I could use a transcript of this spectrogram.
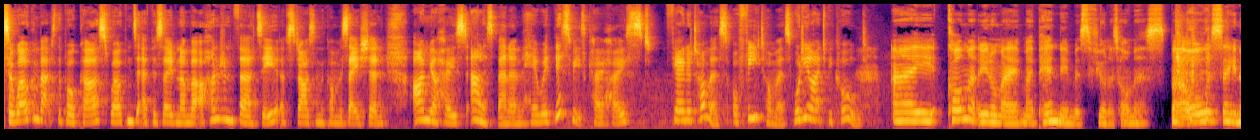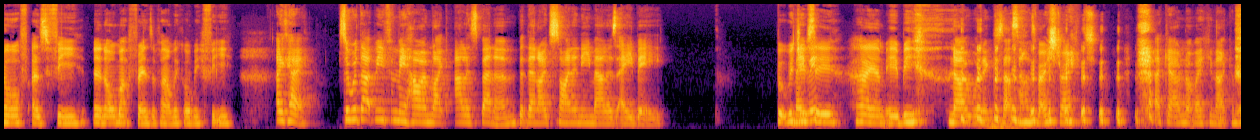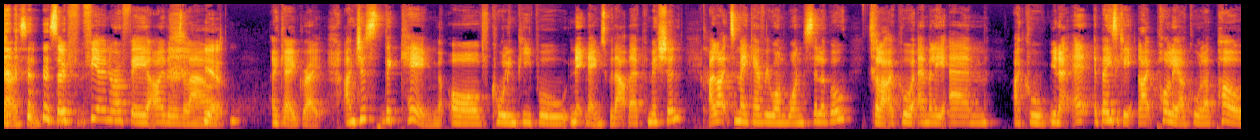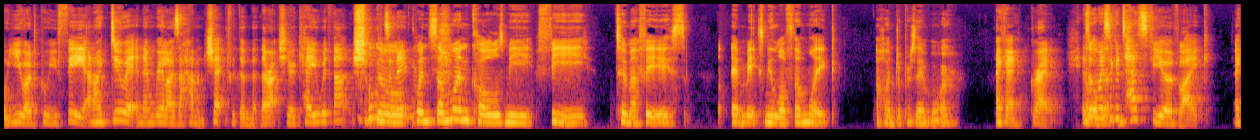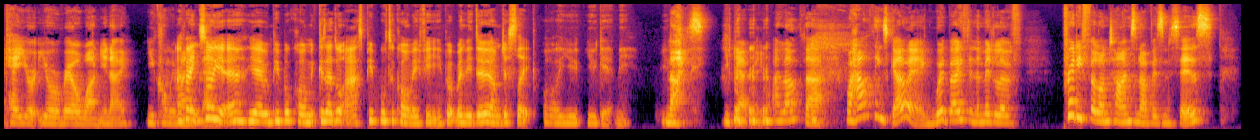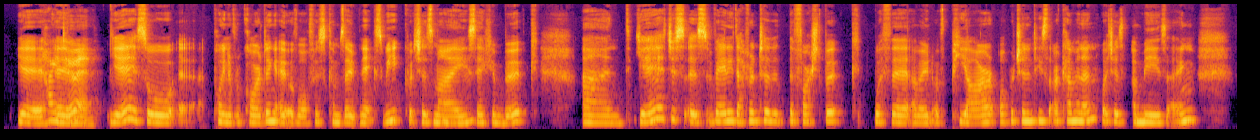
So, welcome back to the podcast. Welcome to episode number 130 of Starting the Conversation. I'm your host, Alice Benham, here with this week's co host, Fiona Thomas, or Fee Thomas. What do you like to be called? I call my, you know, my my pen name is Fiona Thomas, but I always sign off as Fee, and all my friends and family call me Fee. Okay. So, would that be for me how I'm like Alice Benham, but then I'd sign an email as AB? But would Maybe? you say, Hi, I'm AB? No, I wouldn't, because that sounds very strange. okay, I'm not making that comparison. So, Fiona or Fee, either is allowed. yeah. Okay, great. I'm just the king of calling people nicknames without their permission. I like to make everyone one syllable. So, like, I call Emily M. I call, you know, e- basically like Polly, I call her Pole. You, I'd call you Fee. And I do it and then realize I haven't checked with them that they're actually okay with that shortening. No, when someone calls me Fee to my face, it makes me love them like a hundred percent more. Okay, great. It's almost it. like a test for you of like, okay, you're you're a real one, you know. You call me my I think so, yeah. Yeah, when people call me because I don't ask people to call me Fee, but when they do, I'm just like, Oh, you you get me. You get me." Nice. You get me. I love that. Well, how are things going? We're both in the middle of pretty full on times in our businesses. Yeah. How you um, doing? Yeah, so uh, point of recording, Out of Office comes out next week, which is my Mhm. second book. And yeah, just it's very different to the, the first book with the amount of PR opportunities that are coming in, which is amazing.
